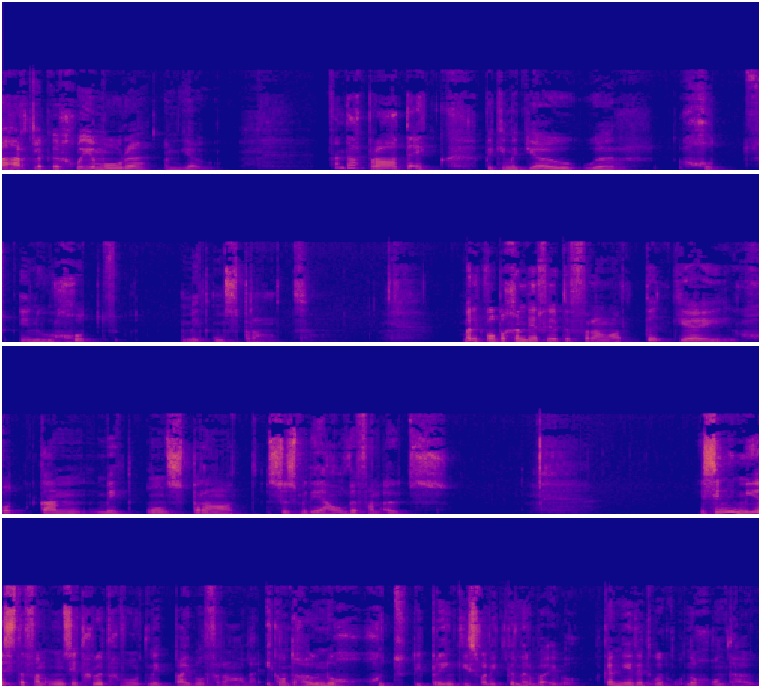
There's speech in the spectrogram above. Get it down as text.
'n hartlike goeiemôre aan jou. Vandag praat ek bietjie met jou oor God en hoe God met ons praat. Maar ek wil begin deur vir jou te vra, dink jy God kan met ons praat soos met die helde van ouds? Jy sien die meeste van ons het groot geword met Bybelverhale. Ek onthou nog goed die prentjies van die kinderbybel. Kan jy dit ook nog onthou?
